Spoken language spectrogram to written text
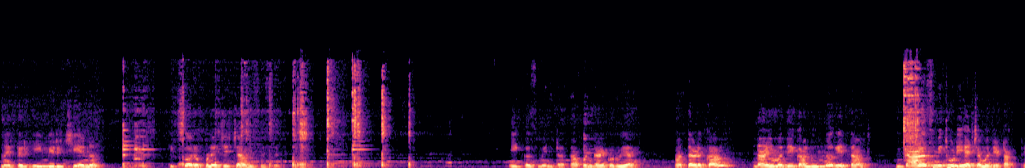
नाहीतर ही मिरची आहे ना ती करपण्याचे चान्सेस आहेत. एकच मिनिटात आपण काय करूयात? हा तडका डाळीमध्ये घालून न घेता डाळच मी थोडी ह्याच्यामध्ये टाकते.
